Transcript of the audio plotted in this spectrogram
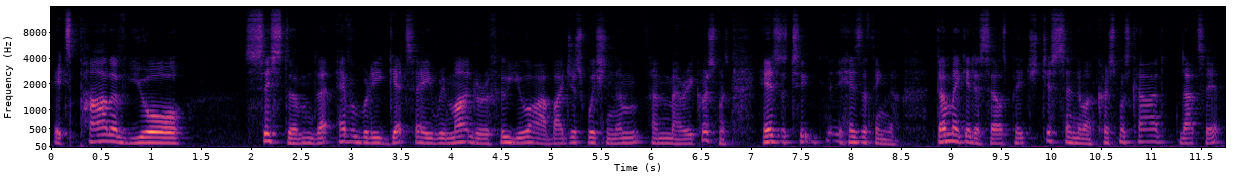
It's part of your system that everybody gets a reminder of who you are by just wishing them a Merry Christmas. Here's the here's the thing though. Don't make it a sales pitch. Just send them a Christmas card. That's it.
